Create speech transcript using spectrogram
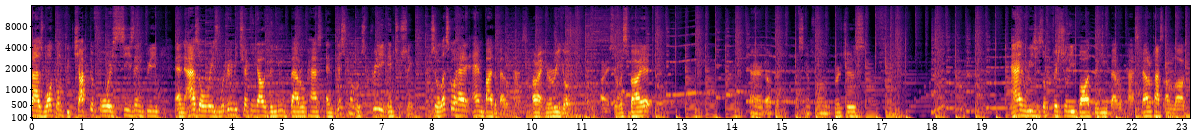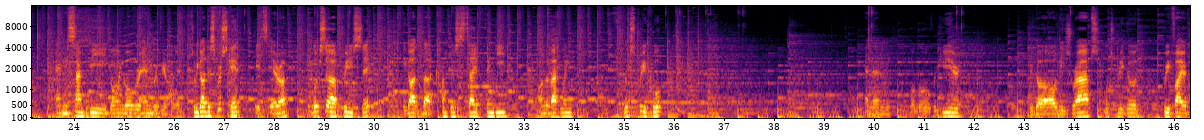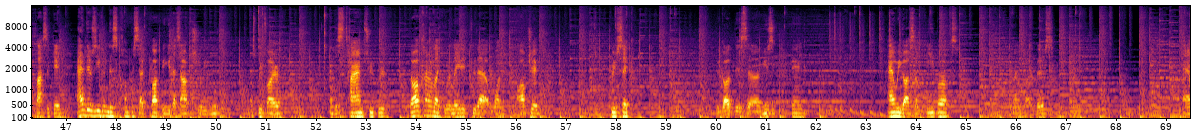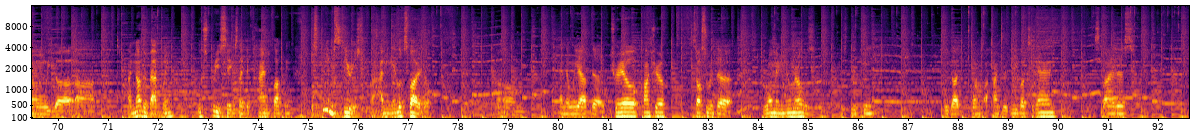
Guys, welcome to Chapter 4, Season 3. And as always, we're going to be checking out the new Battle Pass. And this one looks pretty interesting. So let's go ahead and buy the Battle Pass. Alright, here we go. Alright, so let's buy it. And, okay, let's confirm the purchase. And we just officially bought the new Battle Pass. Battle Pass unlocked. And it's time to be going over and reviewing it. So we got this first skin. It's Era. Looks uh, pretty sick. You got the compass type thingy on the back wing. Looks pretty cool. And then we'll go over here. We got all these wraps. Looks pretty good. Free Fire Classic A. And there's even this compass type clock thingy that's actually moving. That's Free Fire. And this Time Sweeper. They're all kind of like related to that one object. Pretty sick. We got this uh, music thing. And we got some V-Bucks I'm buy this. And we got uh, another backbling. Looks pretty sick. It's like a time clock thing. It's pretty mysterious. I mean, it looks fire though. Um, and then we have the trail, contrail. It's also with the Roman numerals. It's pretty clean. We got 100 V-Bucks again. Let's buy this.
